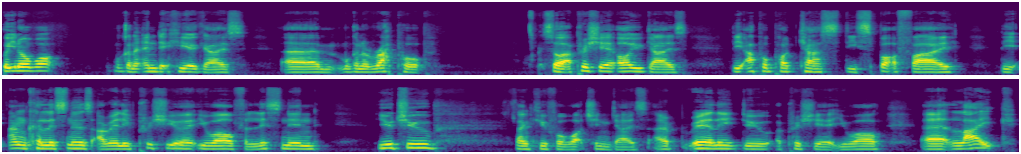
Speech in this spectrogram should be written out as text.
But you know what? We're gonna end it here, guys. Um, we're gonna wrap up. So I appreciate all you guys, the Apple Podcasts, the Spotify, the Anchor listeners. I really appreciate you all for listening. YouTube, thank you for watching, guys. I really do appreciate you all. Uh, like,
